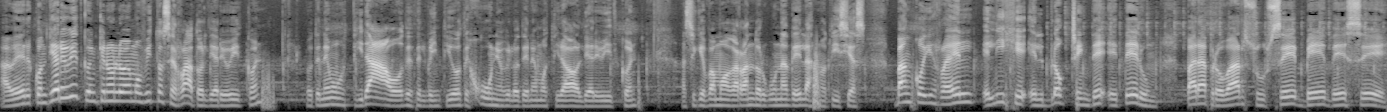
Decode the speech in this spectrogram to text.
a ver, con Diario Bitcoin, que no lo hemos visto hace rato el Diario Bitcoin. Lo tenemos tirado desde el 22 de junio que lo tenemos tirado el Diario Bitcoin. Así que vamos agarrando algunas de las noticias. Banco de Israel elige el blockchain de Ethereum para probar su CBDC.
